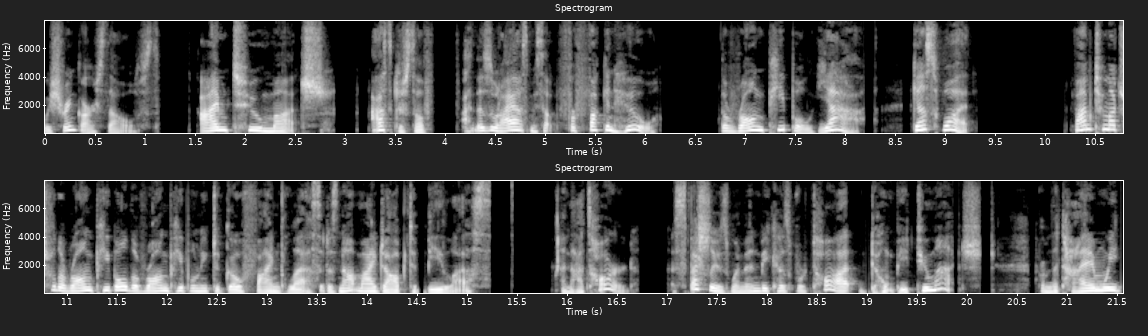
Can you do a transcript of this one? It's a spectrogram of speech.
we shrink ourselves. I'm too much. Ask yourself, this is what I ask myself, for fucking who? The wrong people. Yeah. Guess what? If I'm too much for the wrong people, the wrong people need to go find less. It is not my job to be less. And that's hard, especially as women, because we're taught don't be too much. From the time we,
